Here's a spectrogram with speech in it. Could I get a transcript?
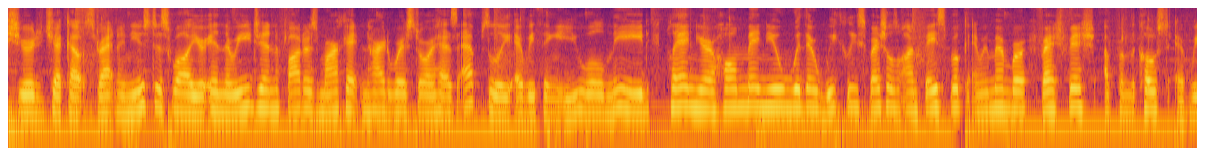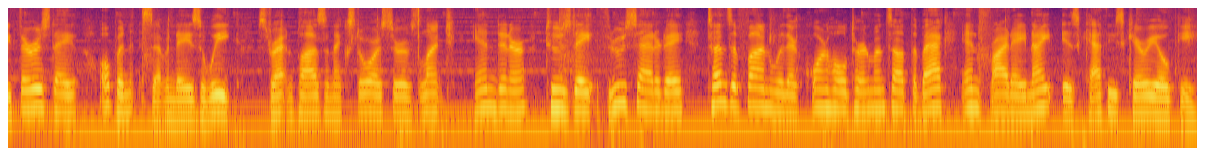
sure to check out Stratton and Eustis while you're in the region. Fotter's Market and Hardware Store has absolutely everything you will need. Plan your home menu with their weekly specials on Facebook. And remember, fresh fish up from the coast every Thursday, open seven days a week. Stratton Plaza next door serves lunch and dinner Tuesday through Saturday. Tons of fun with their cornhole tournaments out the back. And Friday night is Kathy's Karaoke.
